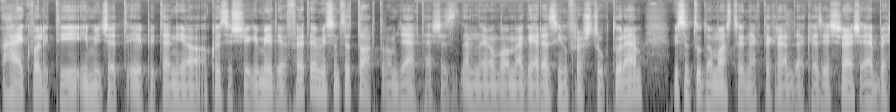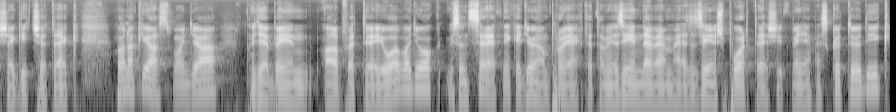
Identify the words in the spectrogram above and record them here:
high quality image-et építeni a, a közösségi média feltétlenül, viszont a tartalomgyártás ez nem nagyon van meg erre az infrastruktúrám, viszont tudom azt, hogy nektek rendelkezésre, és ebbe segítsetek. Van, aki azt mondja, hogy ebbe én alapvetően jól vagyok, viszont szeretnék egy olyan projektet, ami az én nevemhez, az én sportteljesítményemhez kötődik,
